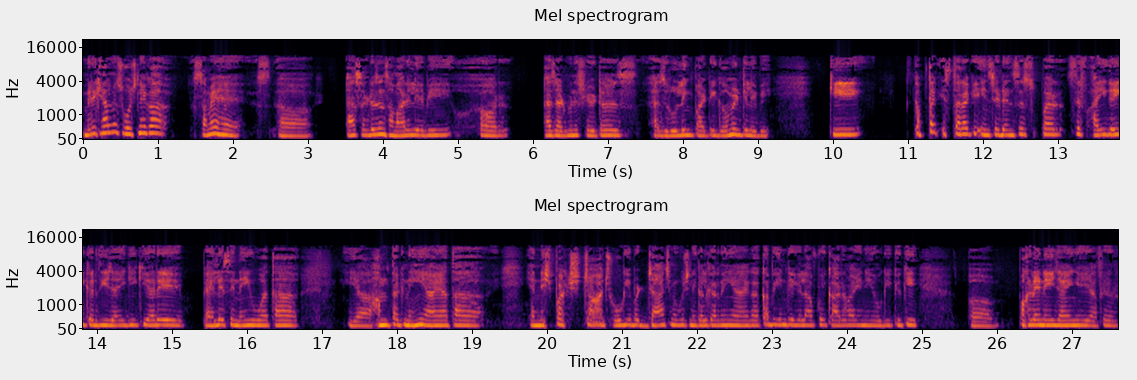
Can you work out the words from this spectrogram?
मेरे ख्याल में सोचने का समय है एज सिटीजन हमारे लिए भी और as administrators as ruling party government के लिए भी कि कब तक इस तरह के इंसिडेंसेस पर सिर्फ़ आई गई कर दी जाएगी कि अरे पहले से नहीं हुआ था या हम तक नहीं आया था या निष्पक्ष जाँच होगी बट जाँच में कुछ निकल कर नहीं आएगा, कभी इनके खिलाफ कोई कार्रवाई नहीं होगी क्योंकि पकड़े नहीं जाएँगे या फिर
